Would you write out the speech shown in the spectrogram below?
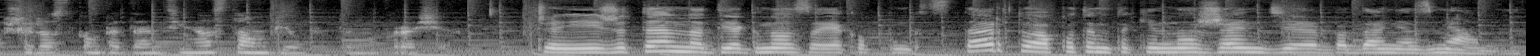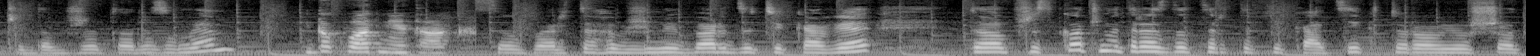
przyrost kompetencji nastąpił w tym okresie. Czyli rzetelna diagnoza jako punkt startu, a potem takie narzędzie badania zmiany. Czy dobrze to rozumiem? Dokładnie tak. Super, to brzmi bardzo ciekawie. To przeskoczmy teraz do certyfikacji, którą już od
